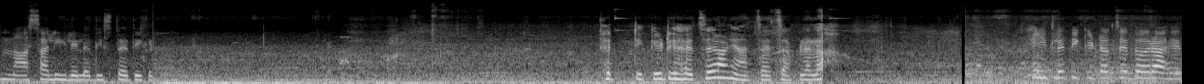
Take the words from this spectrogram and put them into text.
नासा लिहिलेलं दिसतंय तिकडे. ते तिकीट घ्यायचंय आणि आज जायचं आपल्याला. हे इथले तिकिटाचे दर आहेत.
